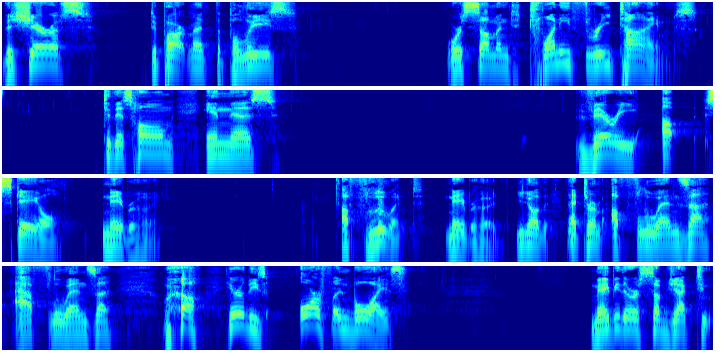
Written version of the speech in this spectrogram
The sheriff's department, the police were summoned 23 times to this home in this very upscale neighborhood, affluent neighborhood. You know that term affluenza, affluenza? Well, here are these orphan boys. Maybe they were subject to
